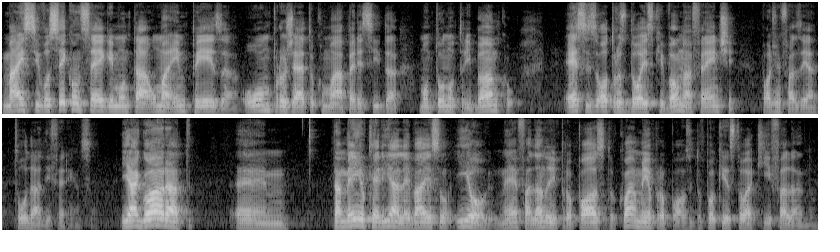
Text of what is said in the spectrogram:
mas se você consegue montar uma empresa ou um projeto como a Aparecida montou no Tribanco, esses outros dois que vão na frente podem fazer toda a diferença. E agora, é, também eu queria levar isso, eu, né, falando de propósito, qual é o meu propósito? Porque estou aqui falando.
